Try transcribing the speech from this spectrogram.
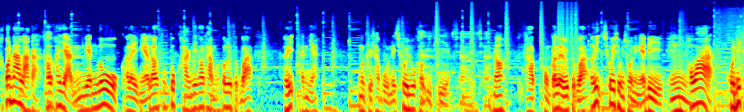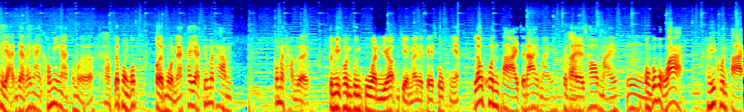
เขาก็น่ารักอะเขาขยันเลี้ยงลูกอะไรอย่างเงี้ยแล้วทุกๆ ครั้งที่เขาทำเขาก็รู้สึกว่าเฮ้ยอันเนี้ยมันคือทำบุญได้ช่วยลูกเขาอีกทีอะใช่ใช่เนาะครับผมก็เลยรู้สึกว่าเอ้ยช่วยชุมชนอย่างเงี้ยดีอืมเพราะว่าคนที่ขยันอยากได้งานเขามีงานเสมอครับแล้วผมก็เปิดหมดนะใครอยากขึ้นมาทำ ก็มาทำเลย จะมีคนกวนๆเยอะเขียนมาใน Facebook อย่างเงี้ยแล้วคนตายจะได้ไหมคนตายจะชอบไหมอืผมก็บอกว่าเฮ้ยคนตาย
